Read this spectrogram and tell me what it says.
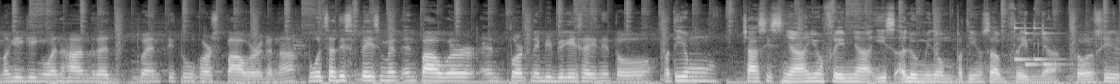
magiging 122 horsepower ka na. Bukod sa displacement and power and torque na ibibigay sa'yo nito, pati yung chassis niya, yung frame niya is aluminum, pati yung subframe niya. So, si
